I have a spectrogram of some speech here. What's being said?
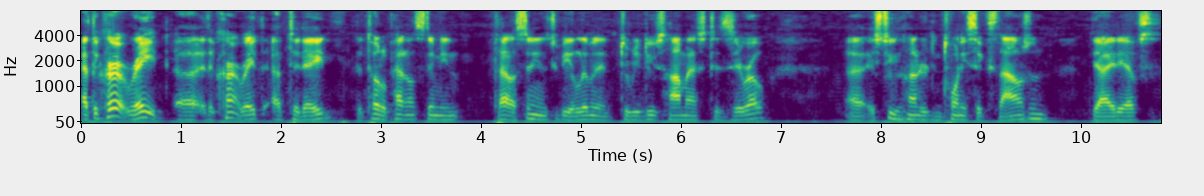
at the current rate, uh, at the current rate up to date, the total Palestinian Palestinians to be eliminated to reduce Hamas to zero uh, is 226,000. The IDF's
